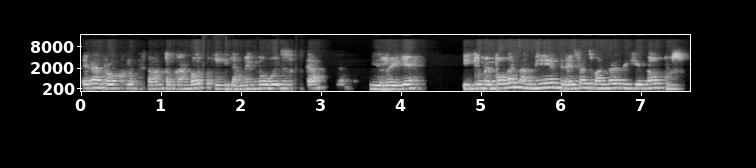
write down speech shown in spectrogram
era rock lo que estaban tocando y también hubo ska y reggae. Y que me pongan a mí entre esas bandas, dije, no, pues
